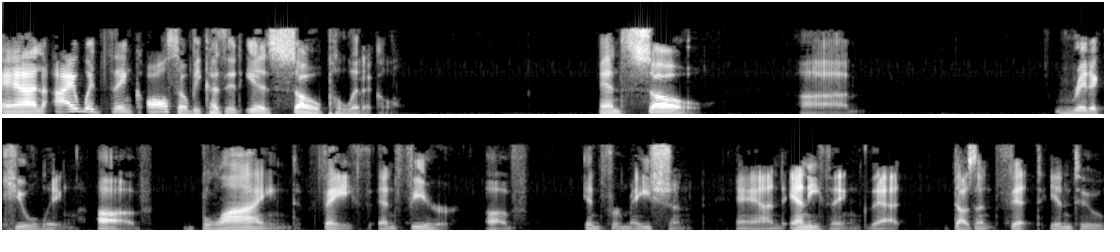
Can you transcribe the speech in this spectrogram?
And I would think also because it is so political and so um, ridiculing of blind faith and fear of information and anything that doesn't fit into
